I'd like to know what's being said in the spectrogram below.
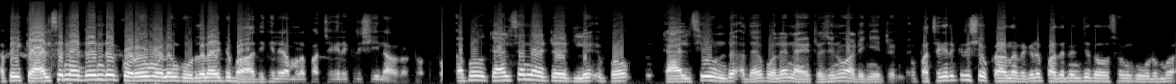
അപ്പൊ ഈ കാൽസ്യം നൈട്രേറ്റിന്റെ കുറവ് മൂലം കൂടുതലായിട്ട് ബാധിക്കൽ നമ്മളെ പച്ചക്കറി കൃഷിയിലാണ് കേട്ടോ അപ്പോൾ കാൽസ്യം നൈട്രേറ്റിൽ ഇപ്പോൾ കാൽസ്യം ഉണ്ട് അതേപോലെ നൈട്രജനും അടങ്ങിയിട്ടുണ്ട്. പച്ചക്കറി കൃഷി ഒക്കെ ആണെന്നുണ്ടെങ്കിൽ പതിനഞ്ച് ദിവസം കൂടുമ്പോൾ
